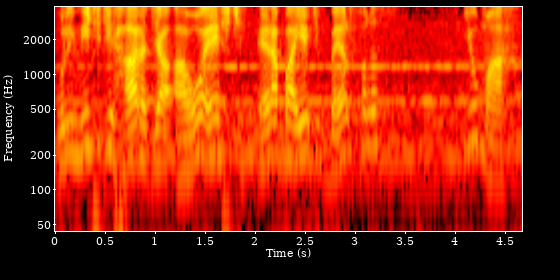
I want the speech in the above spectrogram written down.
O limite de Harad a oeste era a Baía de Belfalas e o mar.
